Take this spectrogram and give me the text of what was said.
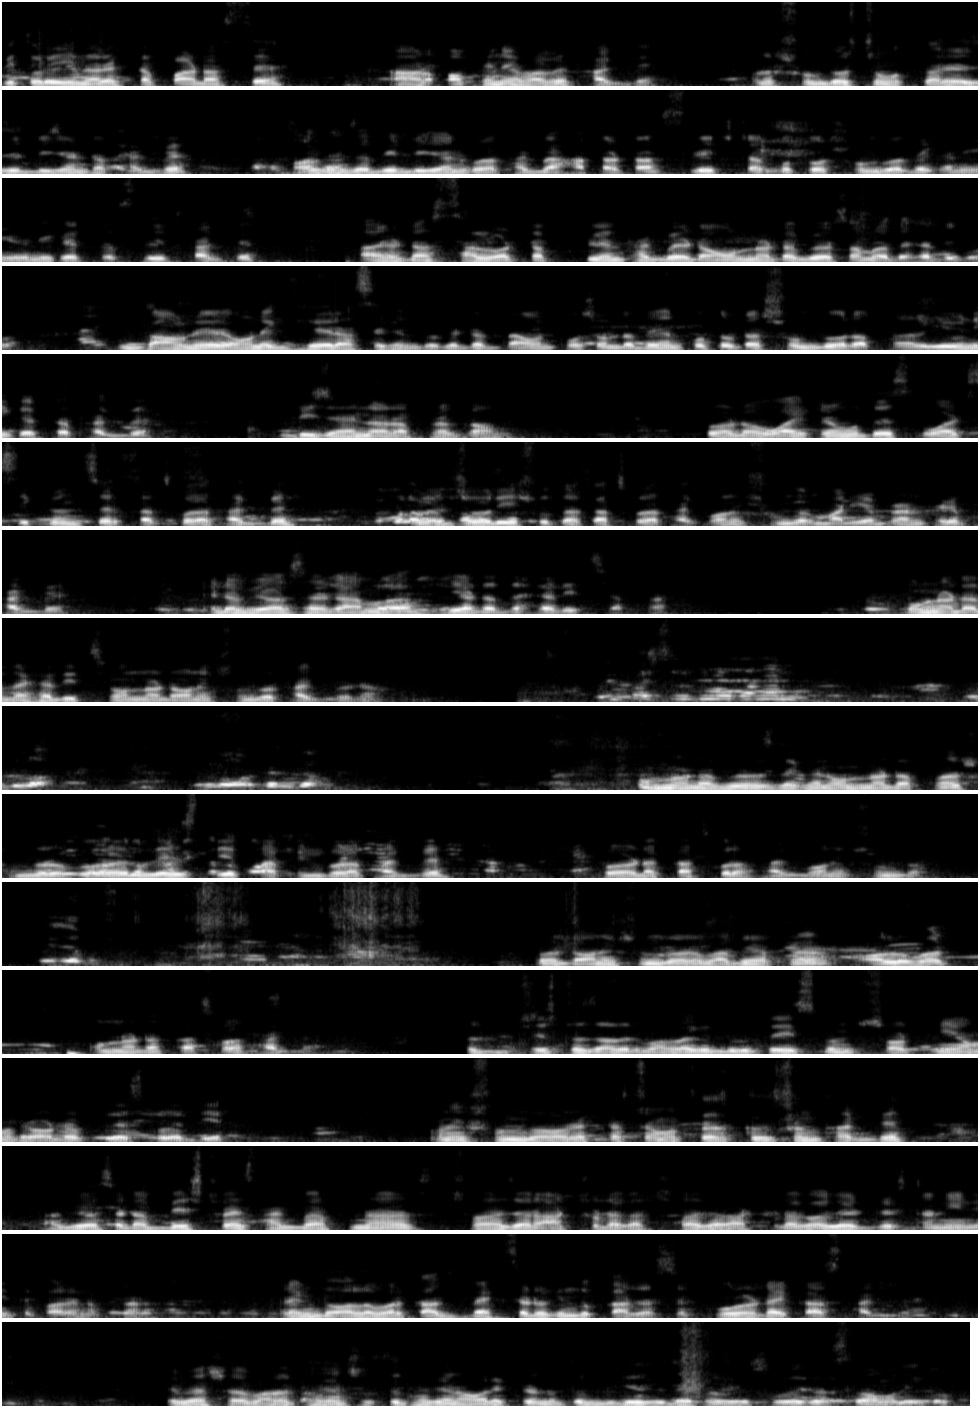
ভিতরে ইনার একটা পার্ট আছে, আর ওপেন এভাবে থাকবে। অনেক সুন্দর চমৎকারের যে ডিজাইনটা থাকবে। অর্গানজা দিয়ে ডিজাইন করা থাকবে, হাতাটা স্লিভসটা কত সুন্দর, দেখেন ইউনিক একটা স্লিভস থাকবে। আর এটা সালোয়ারটা প্লেন থাকবে, এটা অন্যটা বেশ আমরা দেখা দিব। গাউনের অনেক ঘের আছে কিন্তু, এটা দাউন পোষণটা দেখেন কতটা সুন্দর, আপনার ইউনিক একটা থাকবে ডিজাইনার আপনার গাউন পুরোটা হোয়াইটের মধ্যে হোয়াইট সিকোয়েন্সের কাজ করা থাকবে। জরি সুতা কাজ করা থাকবে, অনেক সুন্দর মারিয়া ব্র্যান্ড থেকে থাকবে। এটা বিয়ার্স এটা আমরা ইয়াটা দেখা দিচ্ছি আপনার। অন্যটা দেখা দিচ্ছি অন্যটা অনেক সুন্দর থাকবে এটা। এই পাশেরগুলো বানানো? ওগুলো? ওগুলো অর্গানজা অন্যটা বেরোজ দেখেন অন্যটা আপনার সুন্দর করে লেস দিয়ে পাইপিং করা থাকবে। পুরোটা কাজ করা থাকবে অনেক সুন্দর। পুরোটা অনেক সুন্দরভাবে আপনার অল ওভার অন্যটা কাজ করা থাকবে। ড্রেসটা যাদের ভালো লাগে দ্রুত স্ক্রিনশট নিয়ে আমাদের অর্ডার প্লেস করে দিয়ে। অনেক সুন্দর একটা চমৎকার কালেকশন থাকবে। আর বিকজ এটা বেস্ট প্রাইস থাকবে আপনার ছ হাজার আটশো টাকা। ছ হাজার আটশো টাকা হলে ড্রেসটা নিয়ে নিতে পারেন আপনারা। এটা কিন্তু অল ওভার কাজ ব্যাক সাইডও কিন্তু কাজ আছে, পুরোটাই কাজ থাকবে। এবার সবাই ভালো থাকেন, সুস্থ থাকেন। আমার একটা নতুন ভিডিও দেখা হবে। আসসালামু আলাইকুম।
